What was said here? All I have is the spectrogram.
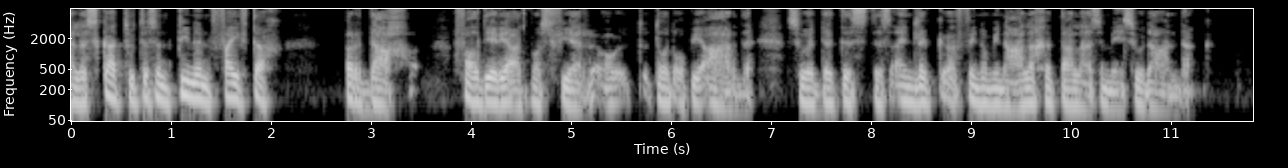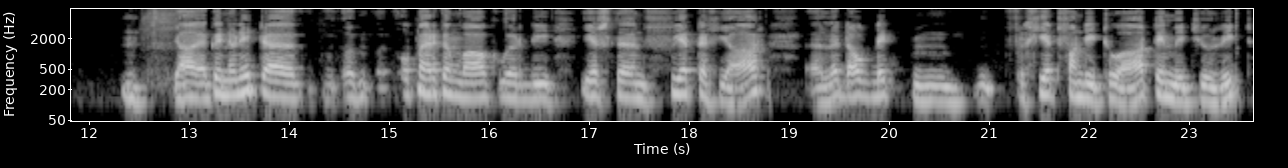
Hulle skat toe tussen 10 en 50 per dag val deur die atmosfeer tot op die aarde. So dit is dis eintlik 'n fenominale getal as 'n mens so daaraan dink. Hm. Ja, ek wil nou net 'n uh, opmerking maak oor die eerste in 40 jaar. Hulle dalk net mm, vergeet van die Tuatara meteoriet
